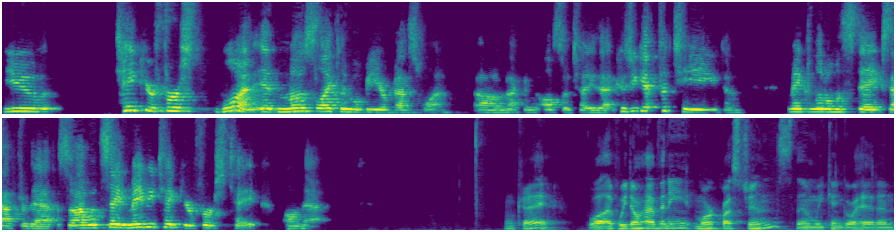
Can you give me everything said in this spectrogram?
you take your first one. It most likely will be your best one. Um, I can also tell you that because you get fatigued and make little mistakes after that. So I would say maybe take your first take on that. Okay. Well, if we don't have any more questions, then we can go ahead and,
